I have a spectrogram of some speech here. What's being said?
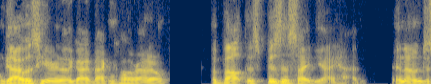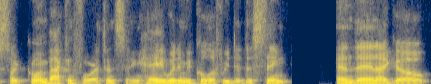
A guy was here another guy back in colorado about this business idea i had. And i'm just like going back and forth and saying hey wouldn't it be cool if we did this thing? And then i go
